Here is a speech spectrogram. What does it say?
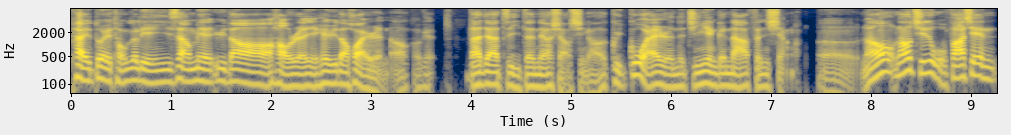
派对、同个联谊上面遇到好人，也可以遇到坏人啊。OK，大家自己真的要小心啊！过来人的经验跟大家分享。呃，然后，然后其实我发现，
